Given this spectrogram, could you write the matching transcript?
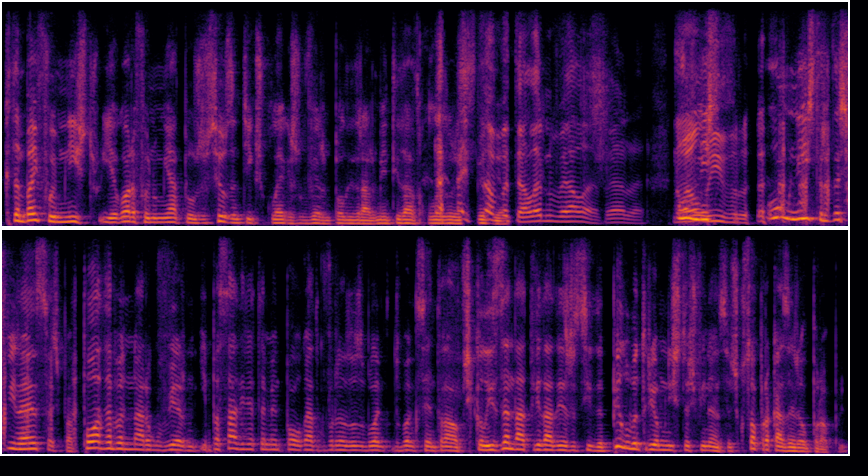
que também foi ministro e agora foi nomeado pelos seus antigos colegas de governo para liderar uma entidade reguladora Isto é uma telenovela, pera. não o é um ministro, livro. O ministro das Finanças pá, pode abandonar o governo e passar diretamente para o lugar de governador do Banco, do Banco Central, fiscalizando a atividade exercida pelo anterior ministro das Finanças, que só por acaso era o próprio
